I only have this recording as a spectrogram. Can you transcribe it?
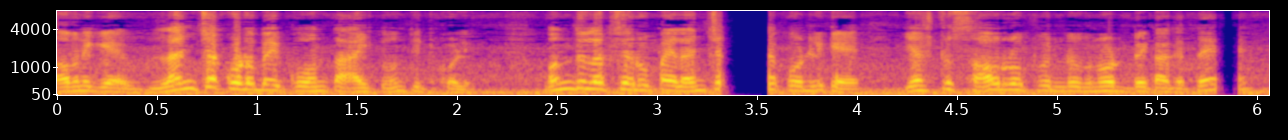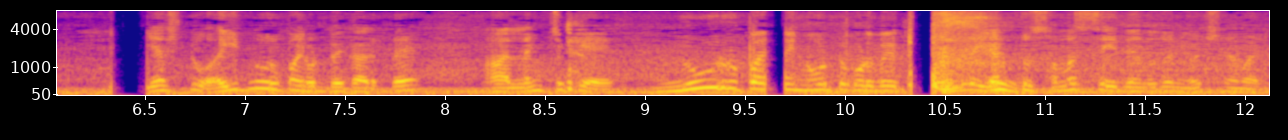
ಅವನಿಗೆ ಲಂಚ ಕೊಡಬೇಕು ಅಂತ ಆಯ್ತು ಅಂತ ಇಟ್ಕೊಳ್ಳಿ. ಒಂದು ಲಕ್ಷ ರೂಪಾಯಿ ಲಂಚ ಕೊಡ್ಲಿಕ್ಕೆ ಎಷ್ಟು ಸಾವಿರ ರೂಪಾಯಿ ನೋಟ್ ಬೇಕಾಗುತ್ತೆ? ಎಷ್ಟು ಐದ್ನೂರು ರೂಪಾಯಿ ನೋಟ್ ಬೇಕಾಗುತ್ತೆ? ಆ ಲಂಚಕ್ಕೆ ನೂರು ರೂಪಾಯಿ ನೋಟು ಕೊಡಬೇಕು ಅಂದ್ರೆ ಎಷ್ಟು ಸಮಸ್ಯೆ ಇದೆ ಅನ್ನೋದನ್ನ ಯೋಚನೆ ಮಾಡಿ.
